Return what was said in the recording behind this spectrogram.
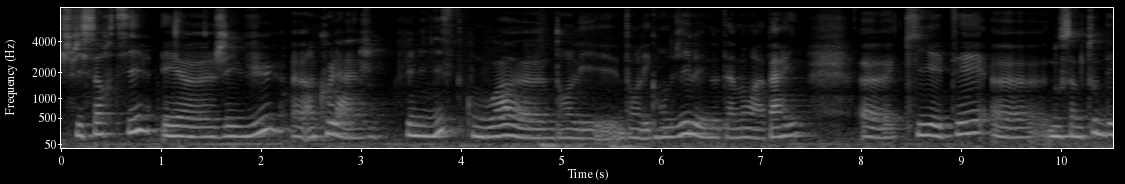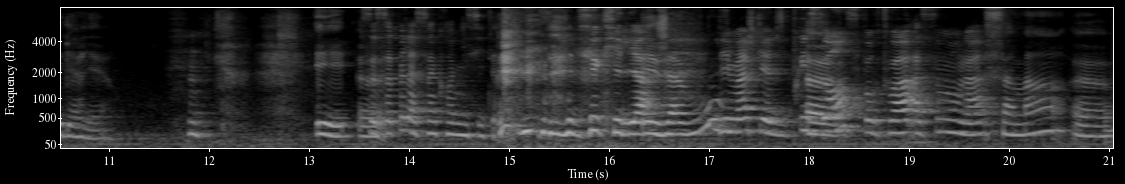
Je suis sortie et j'ai vu un collage féministe qu'on voit dans, les, dans les grandes villes et notamment à Paris, qui était Nous sommes toutes des guerrières. Et, ça euh, s'appelle la synchronicité. ça veut dire qu'il y a l'image qui a pris euh, sens pour toi à ce moment-là. Ça m'a euh,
